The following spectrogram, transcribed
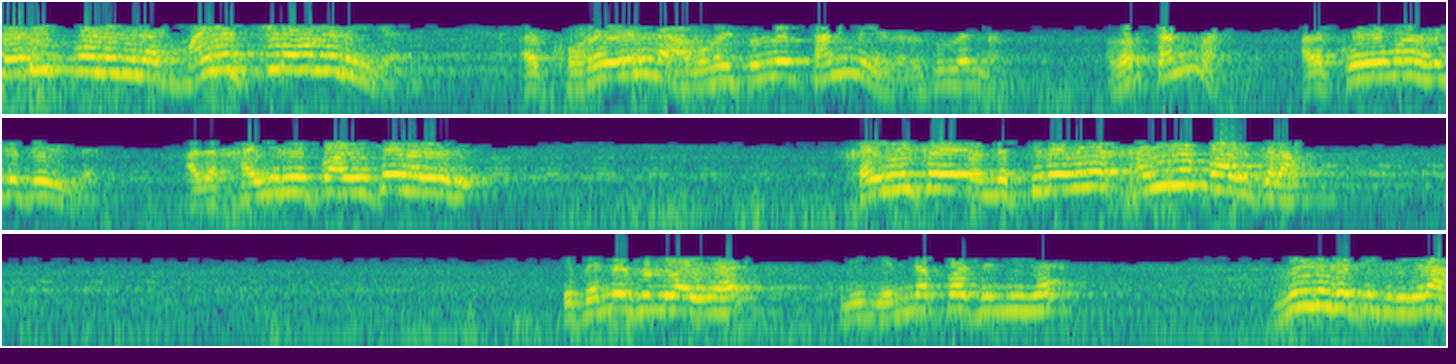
நொடிப்பொழுதுல மயக்கிறவங்க நீங்க. அது குறையல்ல அவங்க சொல்ல தன்மை. அதை சொல்ல என்ன? அது தன்மை. அதை கோபமாக இருக்க தேவையில்லை. அதை கயிறு பாவித்தா நல்லது. கயிறுக்க அந்த திறமையை கயிறு பாதிக்கலாம் இப்ப என்ன சொல்லுவாங்க? நீங்க என்னப்பா செஞ்சீங்க? வீடு கட்டிக்கிறீங்களா?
